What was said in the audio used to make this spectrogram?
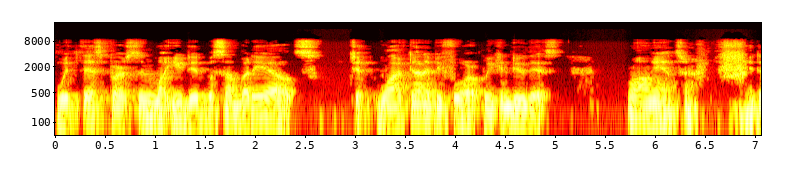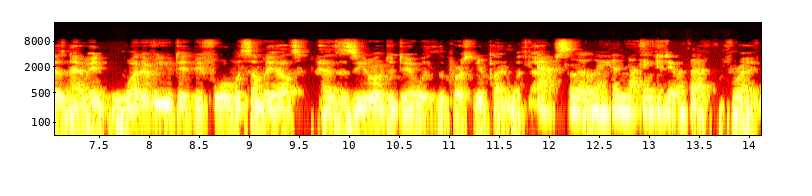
with this person what you did with somebody else, just, well, I've done it before. We can do this. Wrong answer. It doesn't have any. Whatever you did before with somebody else has zero to do with the person you're playing with now. Absolutely. Had nothing to do with it. Right.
